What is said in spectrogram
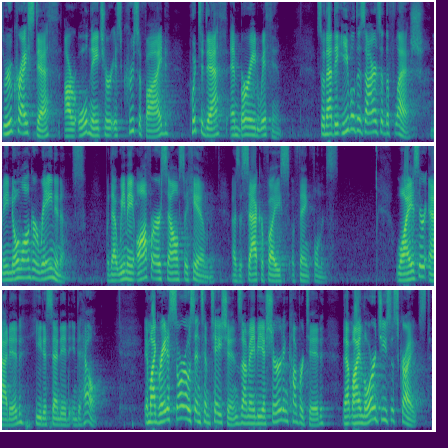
Through Christ's death, our old nature is crucified, put to death, and buried with him, so that the evil desires of the flesh may no longer reign in us, but that we may offer ourselves to him as a sacrifice of thankfulness. Why is there added, He descended into hell? In my greatest sorrows and temptations, I may be assured and comforted that my Lord Jesus Christ,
